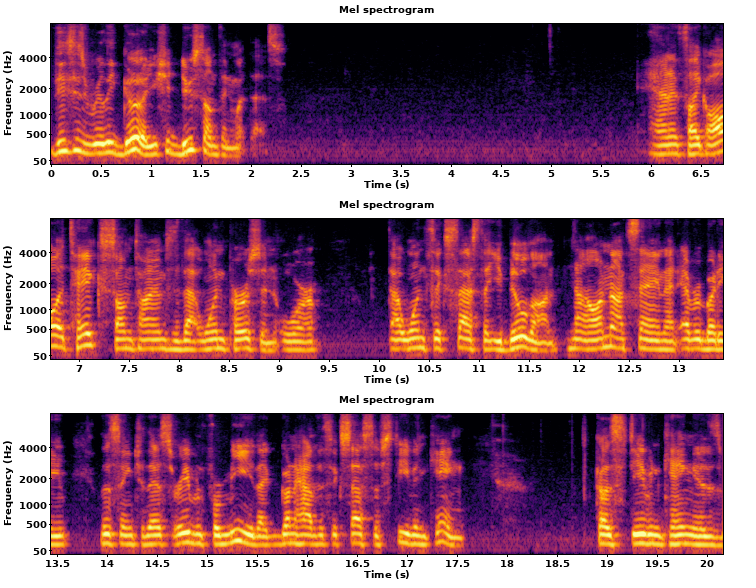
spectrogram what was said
this is really good. You should do something with this." And it's like all it takes sometimes is that one person or that one success that you build on. Now, I'm not saying that everybody listening to this, or even for me, that going to have the success of Stephen King, because Stephen King is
